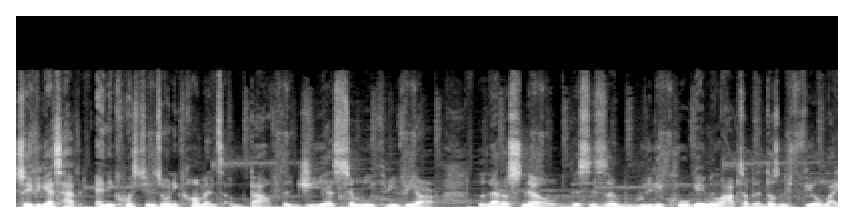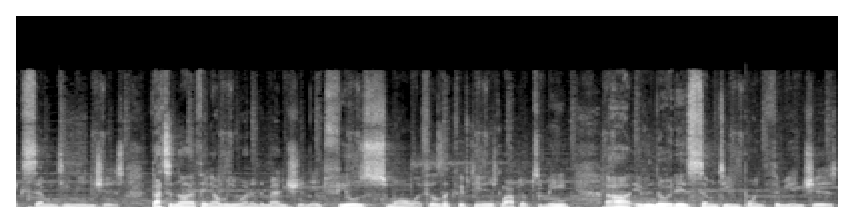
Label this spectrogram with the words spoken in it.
So if you guys have any questions or any comments about the GS73 VR, let us know. This is a really cool gaming laptop that doesn't feel like 17 inches. That's another thing I really wanted to mention. It feels small. It feels like 15 inch laptop to me, uh, even though it is 17.3 inches.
